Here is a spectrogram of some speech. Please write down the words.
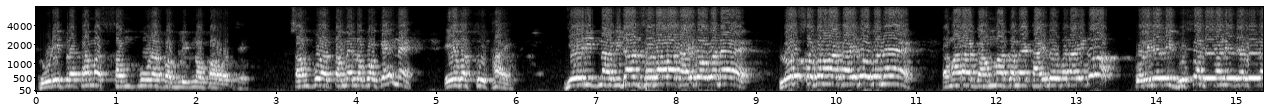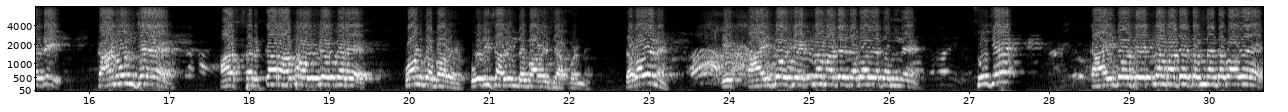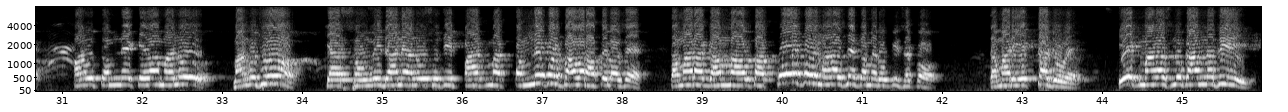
રૂઢી પ્રથામાં સંપૂર્ણ પબ્લિક નો પાવર છે. સંપૂર્ણ તમે લોકો કહે ને, એ વસ્તુ થાય. જે રીતના વિધાનસભામાં કાયદો બને, લોકસભામાં કાયદો બને, તમારા ગામમાં તમે કાયદો બનાવી દો, કોઈને બી ગુસ્સો દેવાની જરૂર નથી. કાનૂન છે. આ સરકાર આપણો ઉપયોગ કરે. કોણ દબાવે? પોલીસ આવીને દબાવે છે આપણને. દબાવે ને? એ કાયદો છે એટલા માટે દબાવે તમને. શું છે? કાયદો છે એટલા માટે તમને દબાવે. પણ હું તમને કહેવા માનું માંગુ છું કે આ સંવિધાને અનુસૂચિત પાંચમાં તમને પણ પાવર આપેલો છે. તમારા ગામમાં આવતા કોઈ પણ માણસને તમે રોકી શકો. તમારી એકતા જોવે. એક માણસનું કામ નથી.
